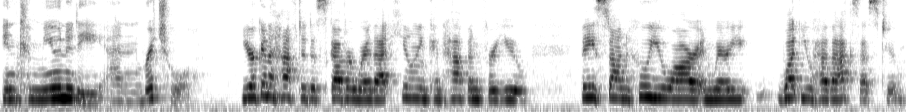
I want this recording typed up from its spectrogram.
In community and ritual. You're going to have to discover where that healing can happen for you based on who you are and where you, what you have access to.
